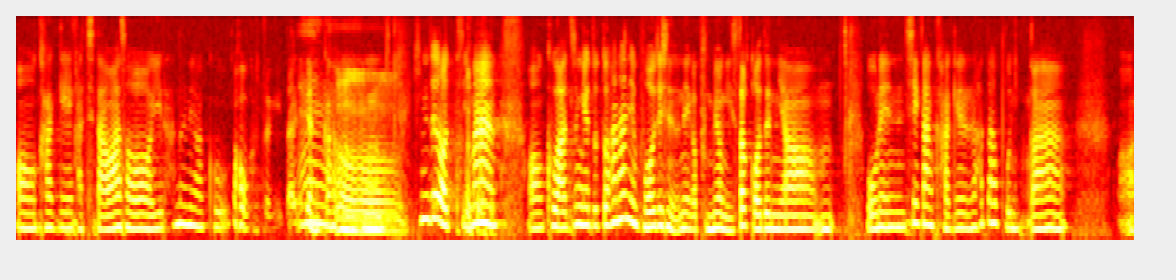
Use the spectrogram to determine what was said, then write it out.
어, 가게에 같이 나와서 일하느냐고 어, 갑자기 딸리게 하니까 음, 음, 어. 힘들었지만 어, 그 와중에도 또 하나님 부어주신 은혜가 분명히 있었거든요. 음, 오랜 시간 가게를 하다 보니까 어,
